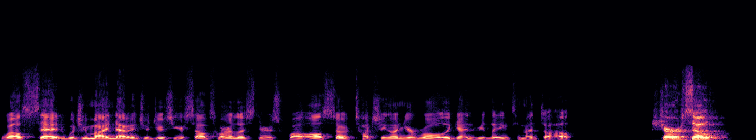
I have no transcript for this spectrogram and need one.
Well said. Would you mind now introducing yourself to our listeners while also touching on your role again relating to mental health? Sure. So,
